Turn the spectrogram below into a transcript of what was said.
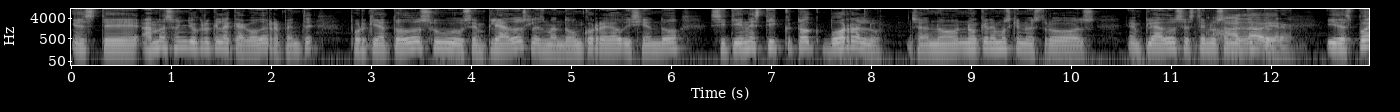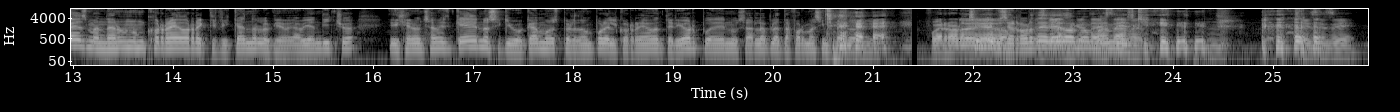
este, Amazon yo creo que la cagó de repente porque a todos sus empleados les mandó un correo diciendo si tienes TikTok, bórralo. O sea, no, no queremos que nuestros empleados estén usando TikTok. Y después mandaron un correo rectificando lo que habían dicho y dijeron, ¿sabes qué? Nos equivocamos, perdón por el correo anterior, pueden usar la plataforma sin pedos. Fue error de dedo. Sí, pues error de dedo, no mames. Mm. Sí, sí, sí.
